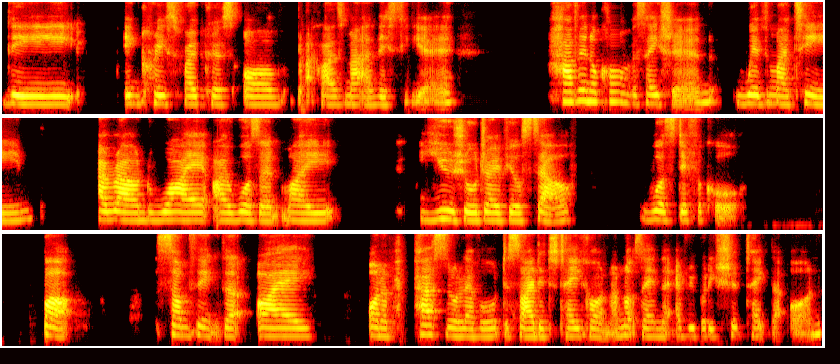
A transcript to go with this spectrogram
the increased focus of Black Lives Matter this year, having a conversation with my team around why I wasn't my usual jovial self was difficult. But something that I, on a personal level, decided to take on. I'm not saying that everybody should take that on,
